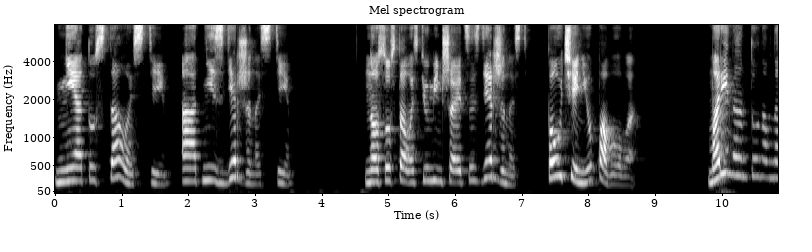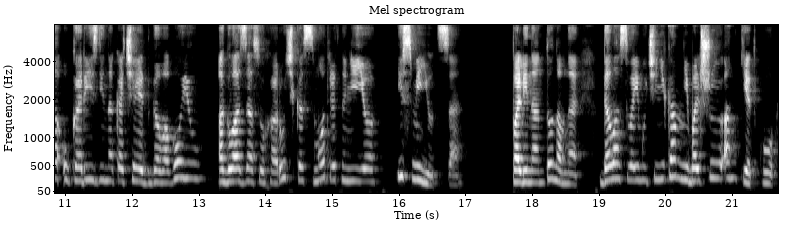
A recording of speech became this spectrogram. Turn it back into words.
Не от усталости, а от несдержанности. Но с усталостью уменьшается сдержанность, по учению Павлова. Марина Антоновна укоризненно качает головою, а глаза Сухоручка смотрят на нее и смеются. Полина Антоновна дала своим ученикам небольшую анкетку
